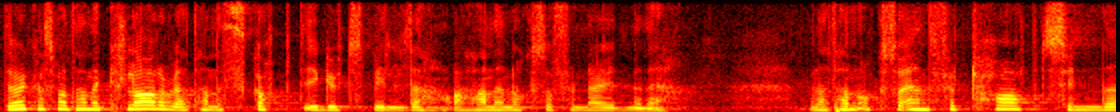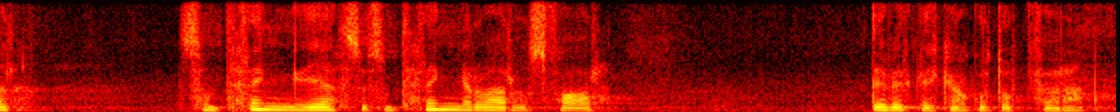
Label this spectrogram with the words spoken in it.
Det virker som at Han er klar over at han er skapt i Guds bilde, og at han er nokså fornøyd med det. Men at han også er en fortapt synder som trenger Jesus, som trenger å være hos far. Det virker ikke å ha gått opp for ham.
